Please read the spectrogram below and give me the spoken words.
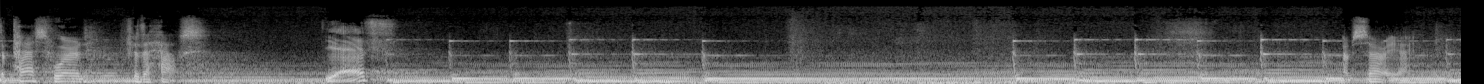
The password for the house. Yes? I'm sorry, I.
